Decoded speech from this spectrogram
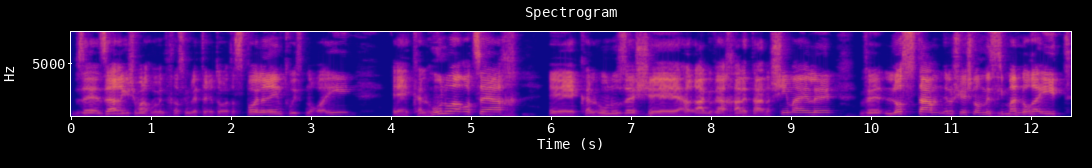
זה, זה הרגע שבו אנחנו באמת נכנסים לטריטוריית הספוילרים טוויסט נוראי אה, קלהון הוא הרוצח אה, קלהון הוא זה שהרג ואכל את האנשים האלה ולא סתם אלא שיש לו מזימה נוראית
